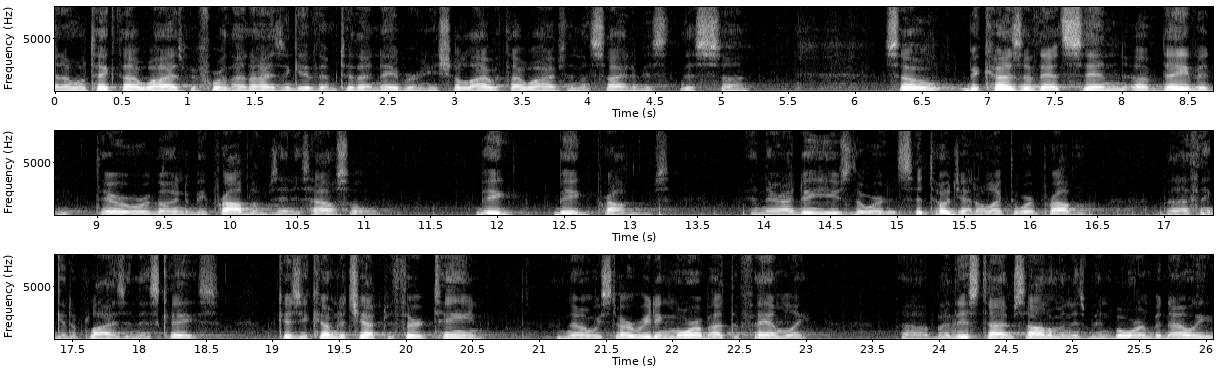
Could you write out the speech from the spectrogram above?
and I will take thy wives before thine eyes and give them to thy neighbor. and He shall lie with thy wives in the sight of his, this son. So, because of that sin of David, there were going to be problems in his household. Big, big problems. And there I do use the word. I told you I don't like the word problem, but I think it applies in this case. Because you come to chapter 13, and now we start reading more about the family. Uh, by this time, Solomon has been born, but now we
